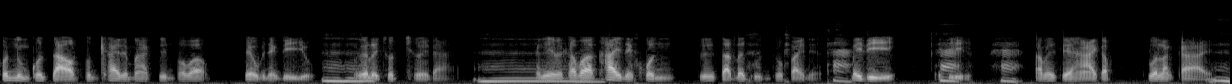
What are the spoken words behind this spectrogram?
คนหนุ่มคนสาวทนไข้ได้มากขึ้น เพราะว่าเซลล์มันยังดีอยู่อืมมันก็เลยชดเชยได้อืมอันนี้นะครับว่าไข้ในคนหรือสัตว์เลือดอุ่นทั่วไปเนี่ยค่ะไม่ดีไม่ค่ะดีค่ะทำให้เสียหายกับทั่วร่างกายอืม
